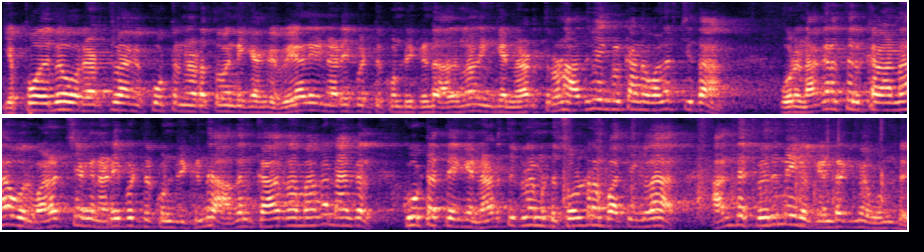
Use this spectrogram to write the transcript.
எப்போதுமே ஒரு இடத்துல அங்கே கூட்டம் நடத்துவோம் இன்றைக்கி அங்கே வேலை நடைபெற்று கொண்டிருக்கின்றது அதனால் இங்கே நடத்துகிறோம்னா அதுவே எங்களுக்கான வளர்ச்சி தான். ஒரு நகரத்திற்கான ஒரு வளர்ச்சி அங்கே நடைபெற்று கொண்டிருக்கின்றது அதன் காரணமாக நாங்கள் கூட்டத்தை இங்கே நடத்துகிறோம் என்று சொல்கிறோம் பார்த்தீங்களா அந்த பெருமை எங்களுக்கு என்றைக்குமே உண்டு.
